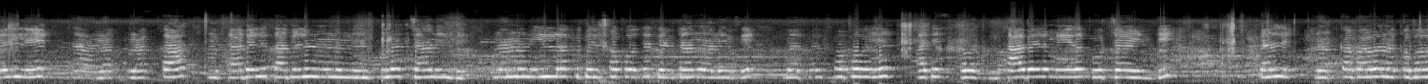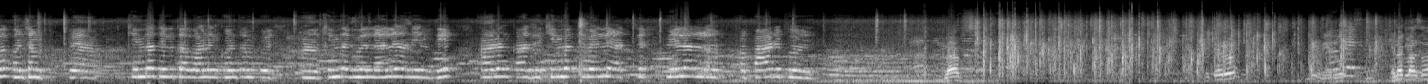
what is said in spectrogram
వెళ్ళి నక్క తాబేలు తాబేలు నన్ను నేను నన్ను నీళ్ళలోకి పిలుచుకపోతే తింటాను అనింది. పిలుచుకపోయి అది తాబేలు మీద కూర్చోయింది. వెళ్ళి నక్క బావ నక్క బావ కొంచెం కింద దిగుతావా నేను కొంచెం కిందకి వెళ్ళాలి అనింది ఆనం కాదు కిందకి వెళ్ళి అట్లే నీళ్ళల్లో పేరు? ఎన్నో క్లాసు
